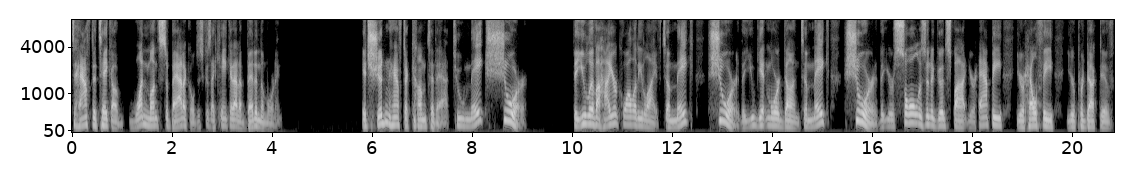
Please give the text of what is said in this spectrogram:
to have to take a 1 month sabbatical just cuz I can't get out of bed in the morning. It shouldn't have to come to that. To make sure that you live a higher quality life, to make sure that you get more done, to make sure that your soul is in a good spot, you're happy, you're healthy, you're productive.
